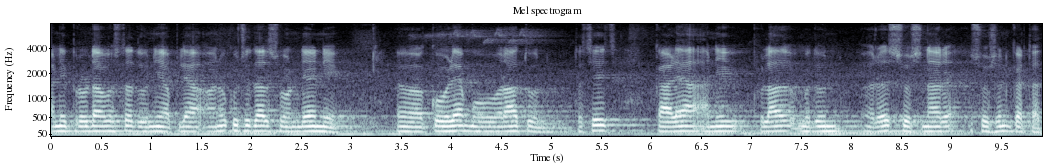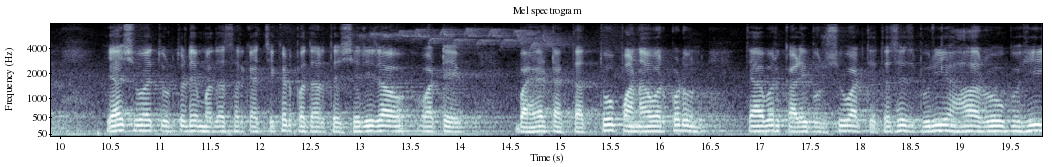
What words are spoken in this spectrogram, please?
आणि प्रौढावस्था दोन्ही आपल्या अनुकुचदार सोंड्याने कोवळ्या मोहरातून तसेच काळ्या आणि फुलामधून रस शोषणार शोषण करतात. याशिवाय तुडतुडे मधासारखा चिकट पदार्थ शरीरावाटे बाहेर टाकतात. तो पानावर पडून त्यावर काळी बुरशी वाटते तसेच बुरी हा रोगही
